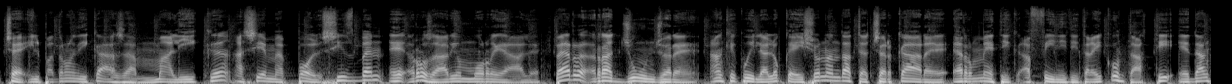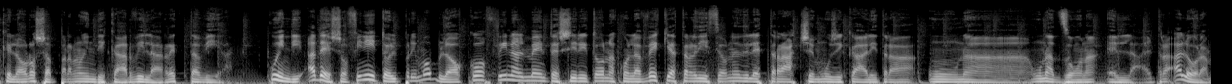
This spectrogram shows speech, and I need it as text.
c'è il padrone di casa Malik assieme a Paul Sisben e Rosario Monreale. Per raggiungere anche qui la location andate a cercare Hermetic Affinity tra i contatti ed anche loro sapranno indicarvi la retta via. Quindi adesso finito il primo blocco, finalmente si ritorna con la vecchia tradizione delle tracce musicali tra una, una zona e l'altra. Allora,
